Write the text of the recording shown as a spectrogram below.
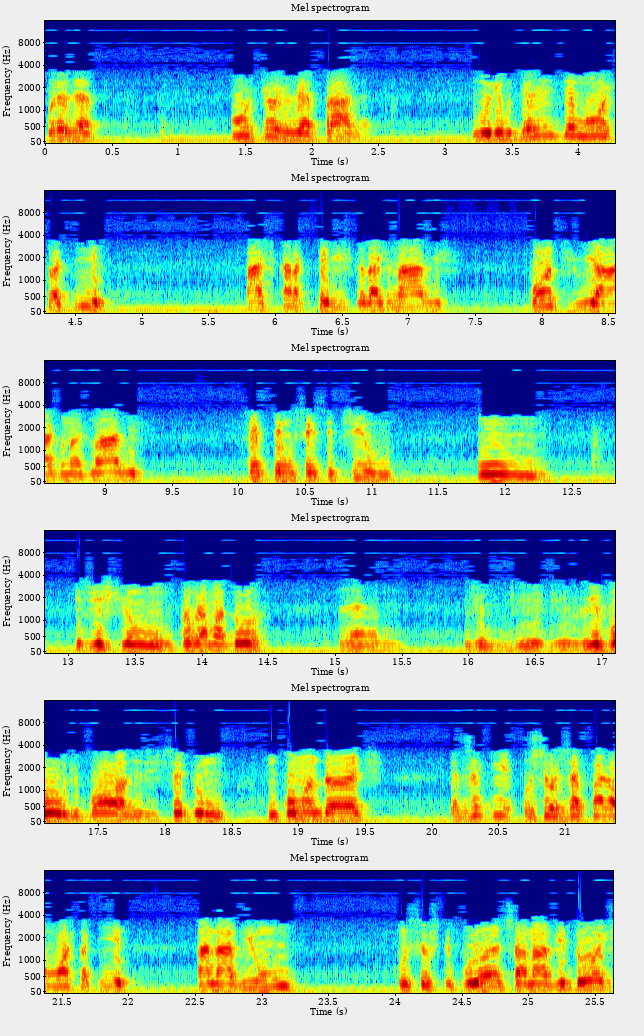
Por exemplo, o senhor José Fraga, no livro dele, ele demonstra aqui as características das naves, quantos viajam nas naves, sempre tem um sensitivo, um, existe um programador né, de, de, de, de voo de bordo, existe sempre um, um comandante. Quer dizer que o senhor José Fraga mostra aqui a nave 1, com seus tripulantes, a nave 2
